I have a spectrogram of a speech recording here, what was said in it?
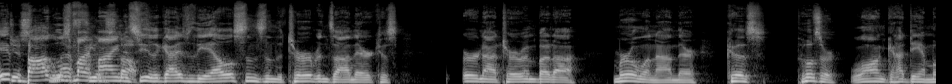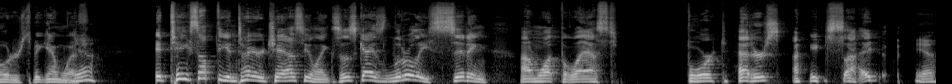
it just boggles my mind to see the guys with the Allisons and the turbines on there because or not turbine but uh merlin on there because those are long goddamn motors to begin with Yeah, it takes up the entire chassis length so this guy's literally sitting on what the last four headers on each side yeah.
